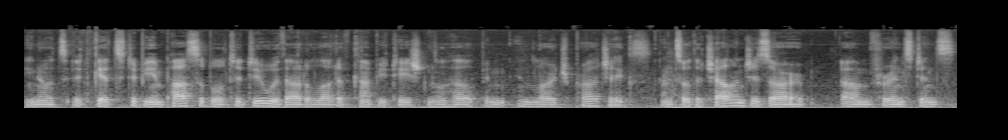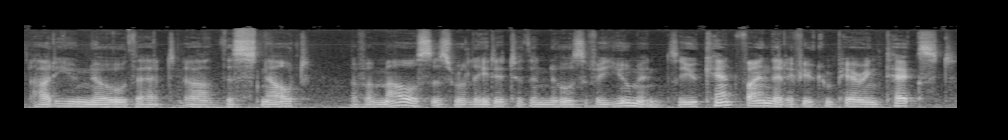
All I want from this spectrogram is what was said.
you know it gets to be impossible to do without a lot of computational help in, in large projects. And so the challenges are, um, for instance, how do you know that uh, the snout of a mouse is related to the nose of a human? So you can't find that if you're comparing text,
